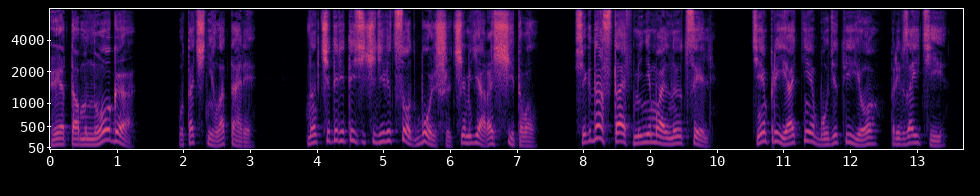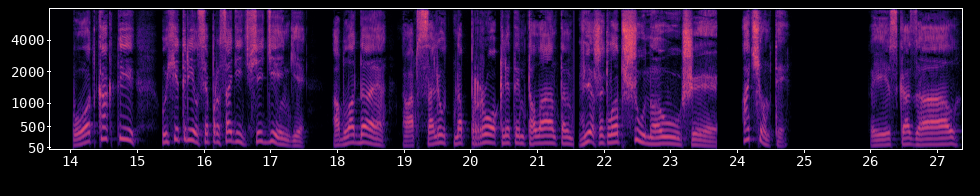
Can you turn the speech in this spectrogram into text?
«Это много?» — уточнил Атари. «На 4900 больше, чем я рассчитывал. Всегда ставь минимальную цель, тем приятнее будет ее превзойти. Вот как ты ухитрился просадить все деньги, обладая абсолютно проклятым талантом вешать лапшу на уши. О чем ты? Ты сказал,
